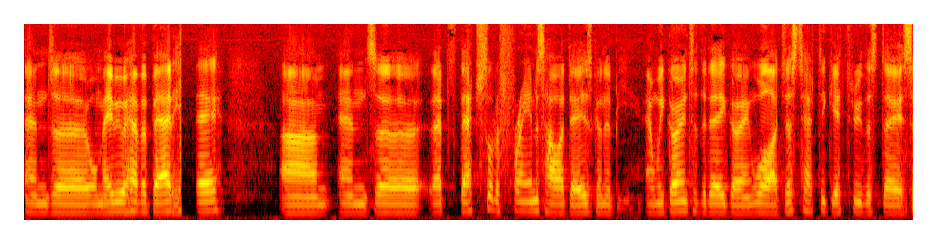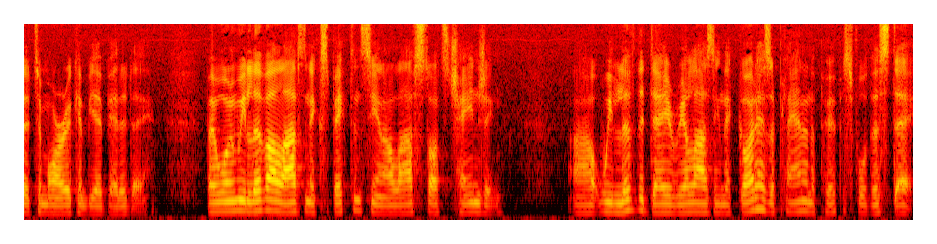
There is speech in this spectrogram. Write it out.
and uh, or maybe we have a bad day. Um, and uh, that, sort of frames how our day is going to be. And we go into the day going, well, I just have to get through this day so tomorrow can be a better day. But when we live our lives in expectancy and our life starts changing, uh, we live the day realizing that God has a plan and a purpose for this day.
